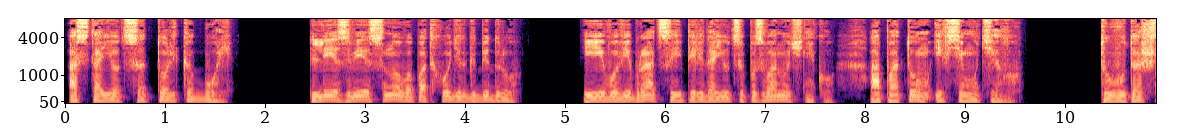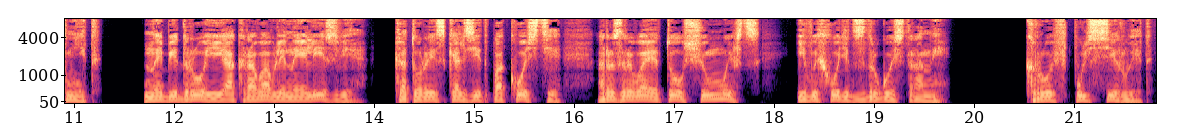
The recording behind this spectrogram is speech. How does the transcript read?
остается только боль. Лезвие снова подходит к бедру, и его вибрации передаются позвоночнику, а потом и всему телу. Туву тошнит. На бедро и окровавленное лезвие, которое скользит по кости, разрывая толщу мышц, и выходит с другой стороны. Кровь пульсирует,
